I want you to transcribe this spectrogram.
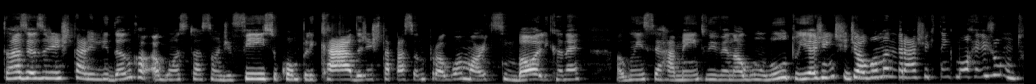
Então, às vezes, a gente está ali lidando com alguma situação difícil, complicada, a gente está passando por alguma morte simbólica, né? Algum encerramento, vivendo algum luto, e a gente, de alguma maneira, acha que tem que morrer junto.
